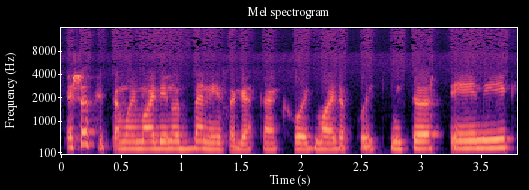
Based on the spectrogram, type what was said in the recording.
és azt hittem, hogy majd én ott benézegetek, hogy majd akkor itt mi történik.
